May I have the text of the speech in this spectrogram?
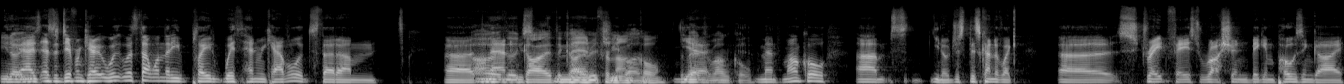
you know as, as a different character. What's that one that he played with Henry Cavill? It's that um, uh, oh, man the guy the guy Man from. Uncle. the man from uncle The Man from Uncle. Um, you know, just this kind of like uh, straight faced Russian, big imposing guy.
